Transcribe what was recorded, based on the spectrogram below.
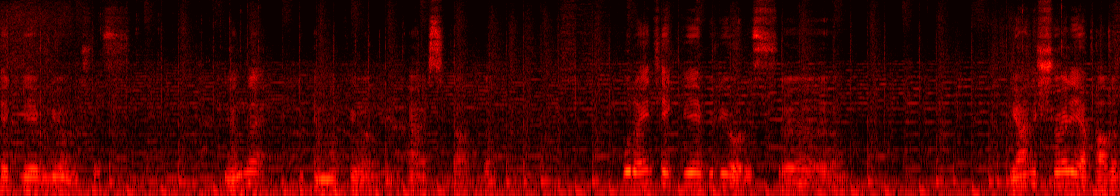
tekleyebiliyormuşuz. Yanında hem bakıyor bir tanesi kaldı. Burayı tekleyebiliyoruz. E, yani şöyle yapalım.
